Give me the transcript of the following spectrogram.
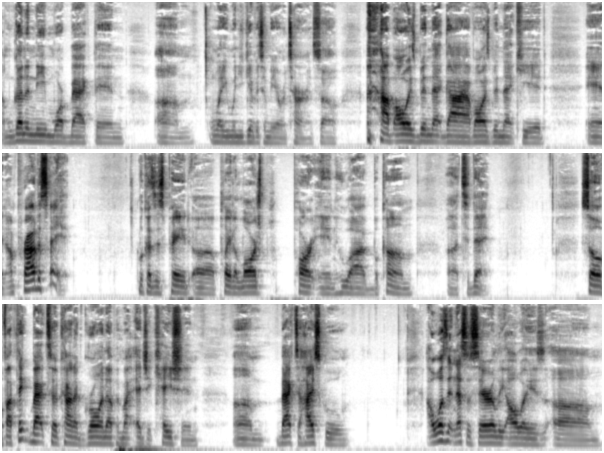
I'm gonna need more back than um, when when you give it to me in return." So I've always been that guy. I've always been that kid, and I'm proud to say it because it's paid uh, played a large part in who I've become uh, today. So if I think back to kind of growing up in my education, um, back to high school, I wasn't necessarily always, um,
